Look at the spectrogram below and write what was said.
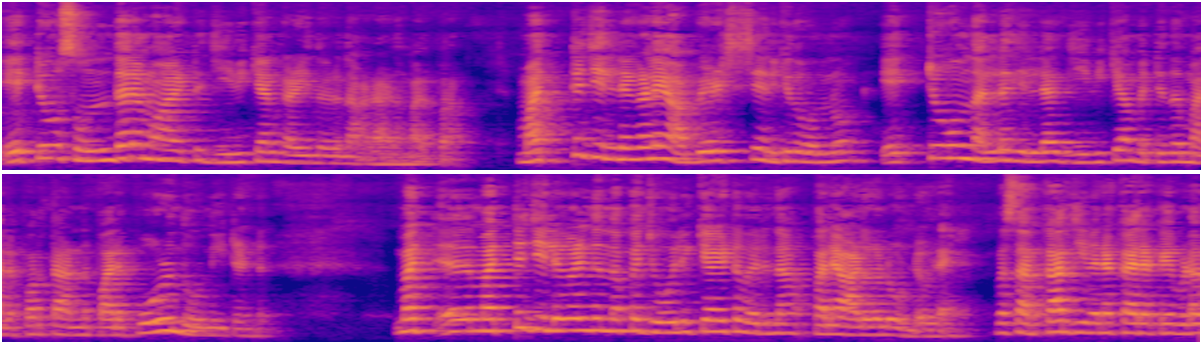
ഏറ്റവും സുന്ദരമായിട്ട് ജീവിക്കാൻ കഴിയുന്ന ഒരു നാടാണ് മലപ്പുറം. മറ്റ് ജില്ലകളെ അപേക്ഷിച്ച് എനിക്ക് തോന്നുന്നു ഏറ്റവും നല്ല ജില്ല ജീവിക്കാൻ പറ്റിയത് മലപ്പുറത്താണെന്ന് പലപ്പോഴും തോന്നിയിട്ടുണ്ട്. മറ്റ് മറ്റ് ജില്ലകളിൽ നിന്നൊക്കെ ജോലിക്കായിട്ട് വരുന്ന പല ആളുകളും ഉണ്ട് ഇവിടെ. ഇപ്പോൾ സർക്കാർ ജീവനക്കാരൊക്കെ ഇവിടെ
